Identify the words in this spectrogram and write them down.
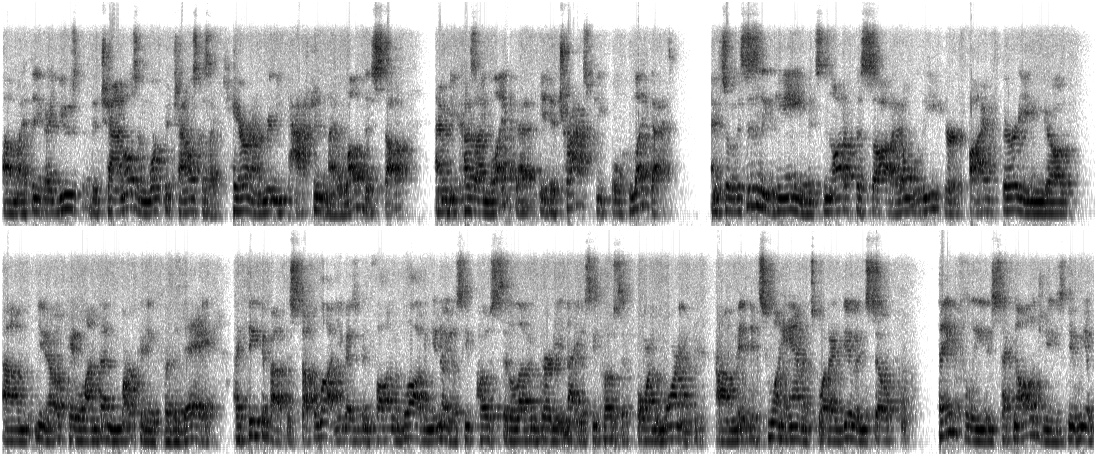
Um, I think I used the channels and work the channels because I care and I'm really passionate and I love this stuff. And because I'm like that, it attracts people who like that. And so this isn't a game. It's not a facade. I don't leave here at 5:30 and go, um, you know, okay, well, I'm done marketing for the day. I think about this stuff a lot. You guys have been following the blog, and you know you'll see posts at 11:30 at night. You'll see posts at four in the morning. Um, it, it's who I am. It's what I do. And so, thankfully, these technologies give me a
